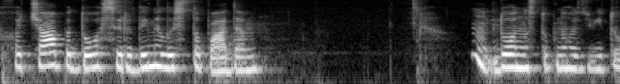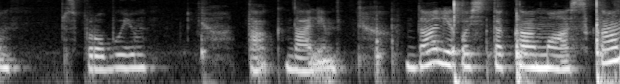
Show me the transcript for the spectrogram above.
хоча б до середини листопада. Ну, До наступного звіту спробую. Так, далі. Далі ось така маска.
